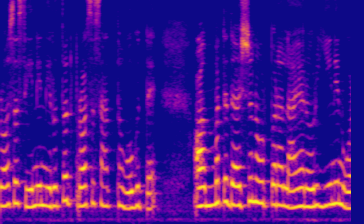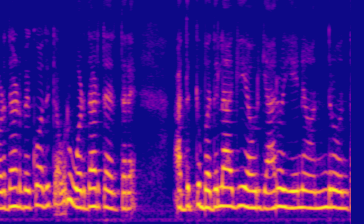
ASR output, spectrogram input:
ಪ್ರಾಸೆಸ್ ಏನೇನಿರುತ್ತೋ ಅದು ಪ್ರಾಸೆಸ್ ಆಗ್ತಾ ಹೋಗುತ್ತೆ. ಮತ್ತು ದರ್ಶನ್ ಅವ್ರ ಪರ ಲಾಯರ್ ಅವರು ಏನೇನು ಒಡೆದಾಡಬೇಕು ಅದಕ್ಕೆ ಅವರು ಹೊಡೆದಾಡ್ತಾ ಇರ್ತಾರೆ. ಅದಕ್ಕೆ ಬದಲಾಗಿ ಅವ್ರಿಗೆ ಯಾರೋ ಏನೋ ಅಂದರು ಅಂತ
